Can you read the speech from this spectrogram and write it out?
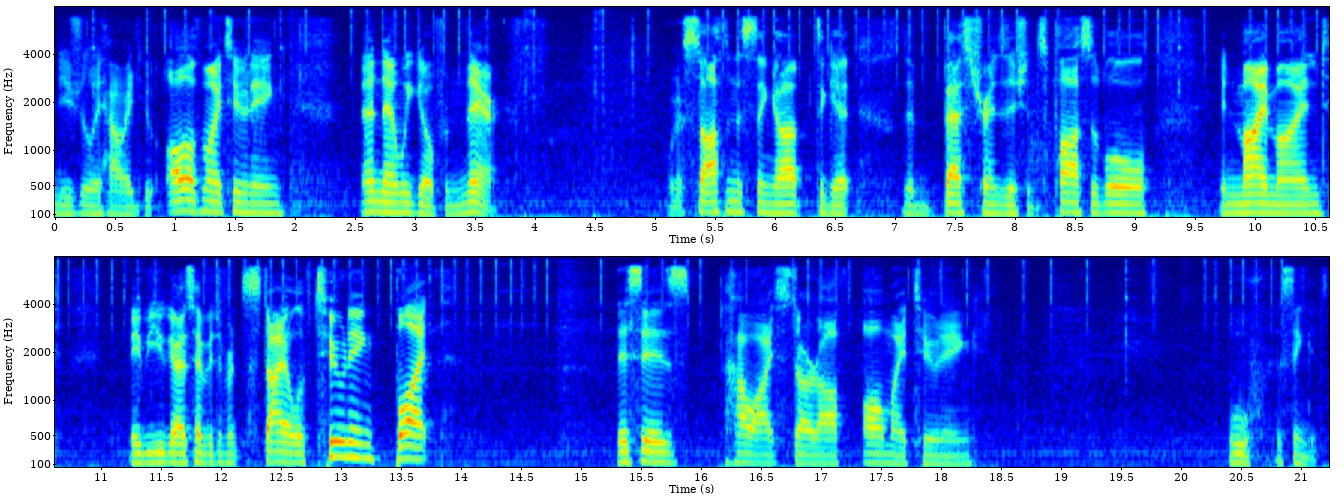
usually how I do all of my tuning. And then we go from there. We're going to soften this thing up to get the best transitions possible. In my mind, maybe you guys have a different style of tuning, but this is how I start off all my tuning. Ooh, this thing gets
